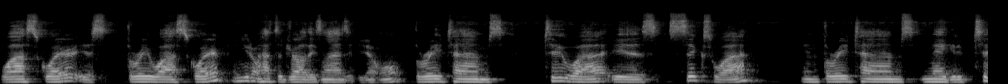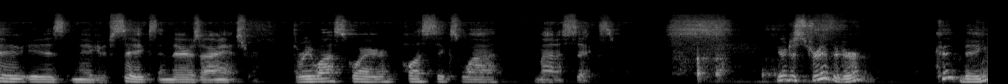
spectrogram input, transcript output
y squared is 3y squared. And you don't have to draw these lines if you don't want. 3 times 2y is 6y, and 3 times negative 2 is negative 6, and there's our answer. 3y squared plus 6y minus 6. Your distributor could be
